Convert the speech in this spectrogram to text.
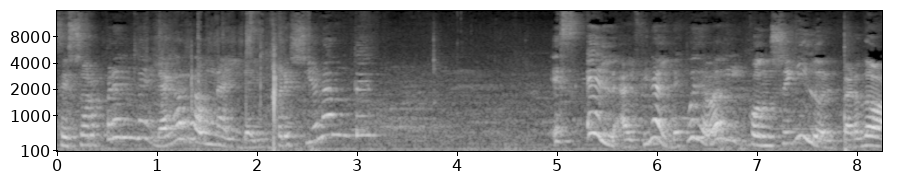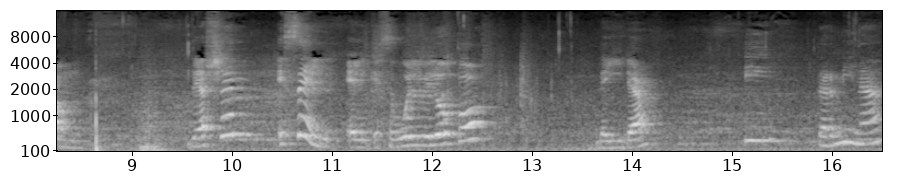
se sorprende, le agarra una ira impresionante. Es él al final, después de haber conseguido el perdón de ayer, es él el que se vuelve loco de ira y termina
